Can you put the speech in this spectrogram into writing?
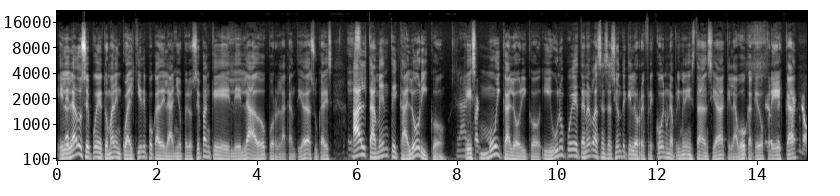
El helado se puede tomar en cualquier época del año, pero sepan que el helado, por la cantidad de azúcar, es Es- altamente calórico. Claro. Es muy calórico y uno puede tener la sensación de que lo refrescó en una primera instancia, que la boca quedó fresca, no.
